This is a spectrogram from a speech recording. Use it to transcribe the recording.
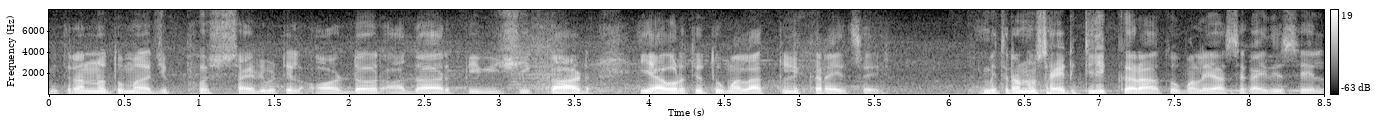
मित्रांनो तुम्हाला जी फर्स्ट साईट भेटेल order Aadhaar P V C card यावरती तुम्हाला क्लिक करायचं आहे मित्रांनो साईट क्लिक करा तुम्हाला असं काय दिसेल.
